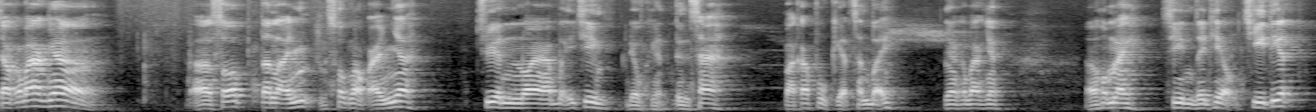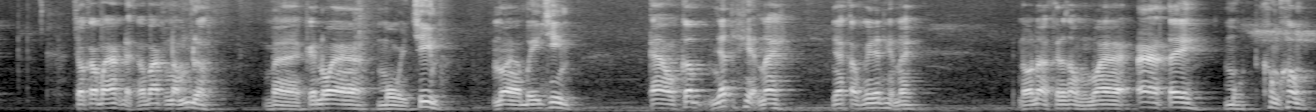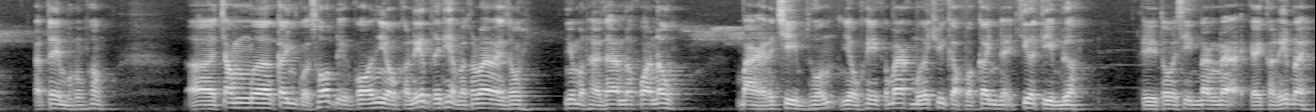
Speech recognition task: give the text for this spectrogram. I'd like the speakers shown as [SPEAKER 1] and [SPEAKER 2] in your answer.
[SPEAKER 1] Chào các bác nhá. À, Shop Tân Ánh, shop Ngọc Ánh nhá. Chuyên loa bẫy chim điều khiển từ xa Và các phụ kiện săn bẫy. Nha các bác nhá. À, Hôm nay xin giới thiệu chi tiết cho các bác để các bác nắm được về cái loa mồi chim loa bẫy chim cao cấp nhất hiện nay. Nha cao cấp nhất hiện nay. Đó là cái dòng loa AT100 AT100 à, trong ờ, kênh của shop thì có nhiều clip giới thiệu về con ma này rồi nhưng mà thời gian nó qua lâu. Bài nó chìm xuống nhiều khi các bác mới truy cập vào kênh lại chưa tìm được. Thì tôi xin đăng lại cái clip này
